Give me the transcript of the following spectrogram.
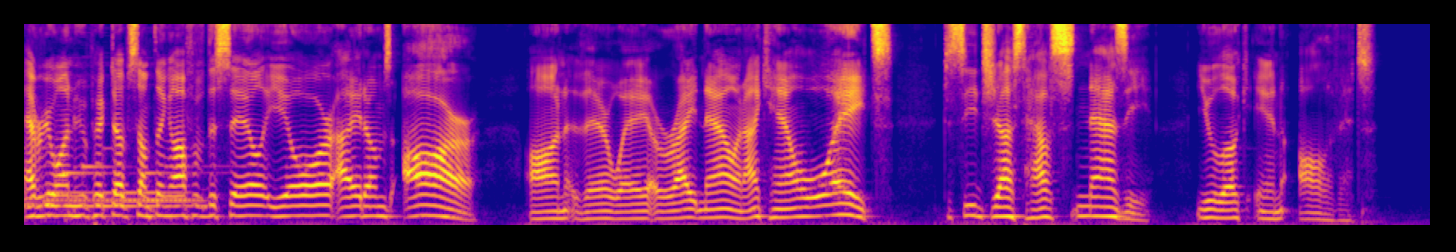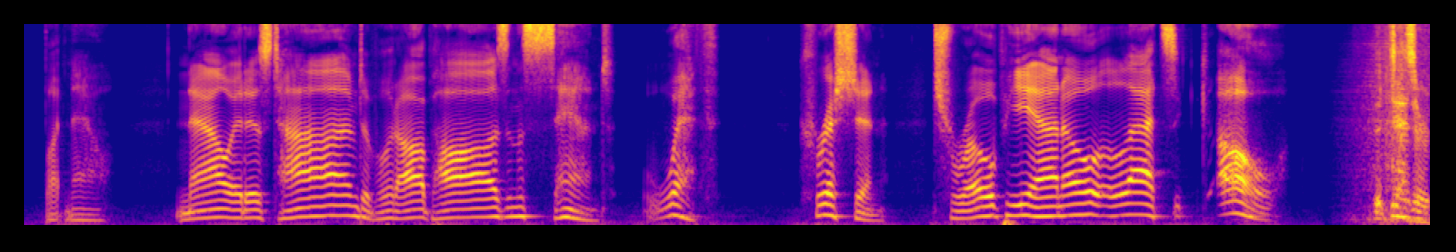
Everyone who picked up something off of the sale, your items are on their way right now, and I can't wait to see just how snazzy you look in all of it. But now, now it is time to put our paws in the sand with Christian Tropiano. Let's go. The Desert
